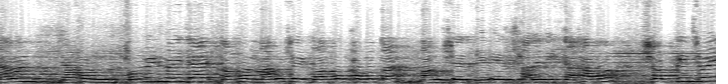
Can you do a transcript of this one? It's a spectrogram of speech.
কারণ যখন কোভিড হয়ে যায়, তখন মানুষের কর্মক্ষমতা, মানুষের দেহের শারীরিক কাঠামো, সবকিছুই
